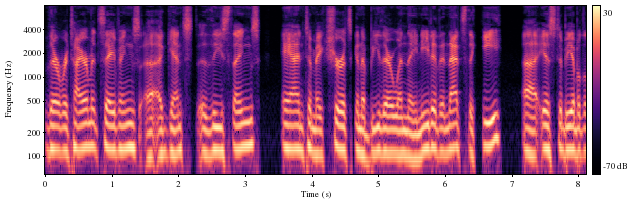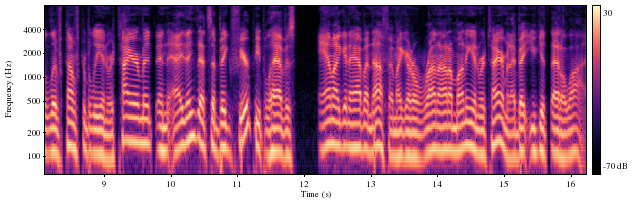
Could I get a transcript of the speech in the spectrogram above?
their retirement savings uh, against uh, these things and to make sure it's going to be there when they need it. And that's the key uh, is to be able to live comfortably in retirement. And I think that's a big fear people have is, am I going to have enough? Am I going to run out of money in retirement? I bet you get that a lot.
